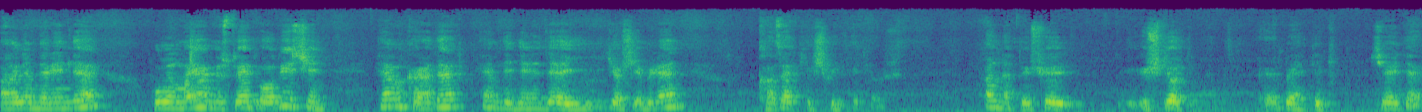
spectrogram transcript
alemlerinde bulunmaya müstahit olduğu için hem karada hem de denizde yaşayabilen kaza teşvik ediyor. Anlattığı şu 3-4 e, bentlik şeyde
